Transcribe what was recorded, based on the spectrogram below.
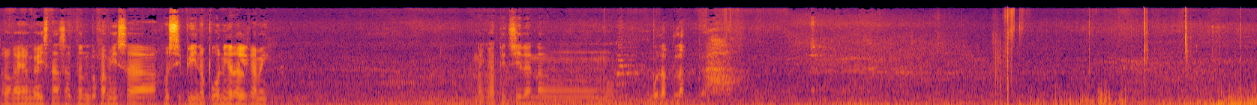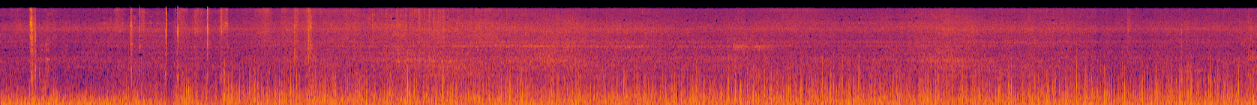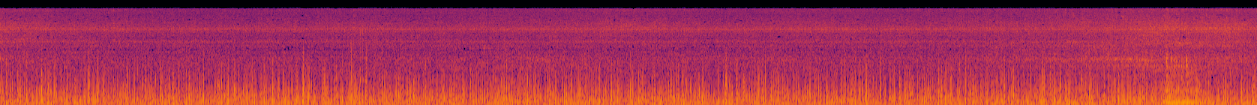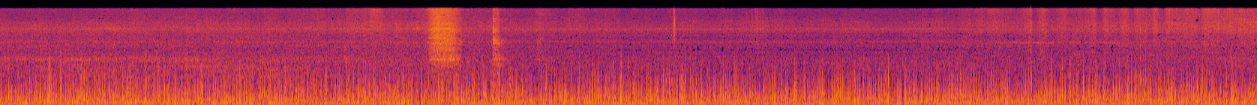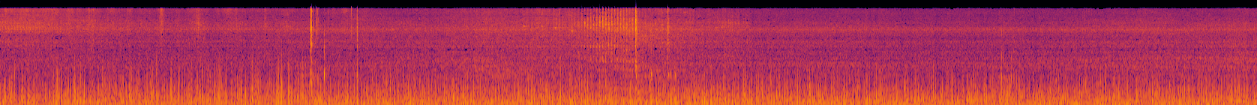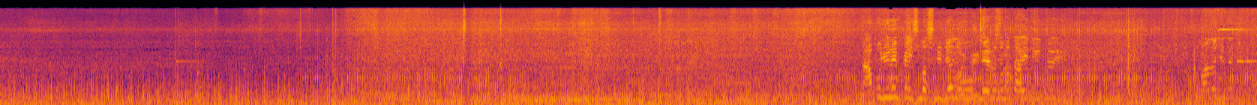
So ngayon guys, nasa Tondo kami sa Josepina Funeral kami. Naghatid sila ng bulaklak. Tapos nyo dyan, oh, meron naman tayo dito eh. Paano nyo na dito?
